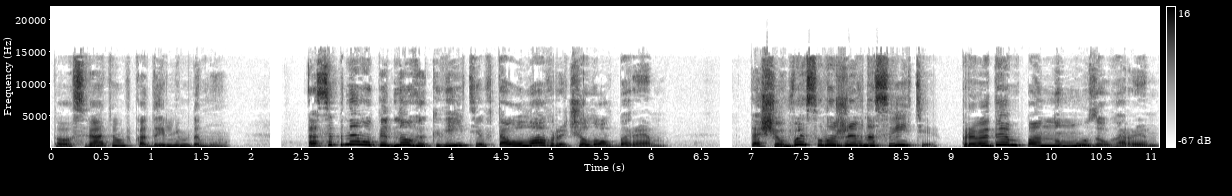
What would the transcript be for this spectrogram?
та освятимо в кадильнім диму. Та сипнемо під ноги квітів та у лаври чоло вберем. Та щоб весело жив на світі, приведем панну музу в гарем,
